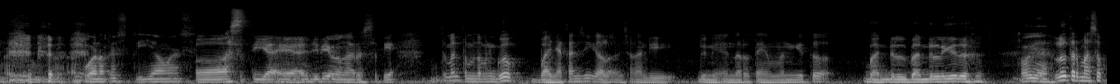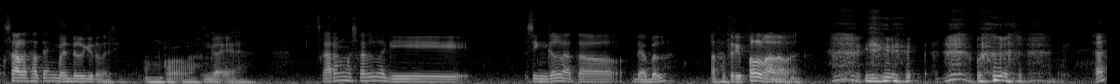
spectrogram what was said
Enggak juga. Aku anaknya setia mas. Oh setia ya. Jadi emang harus setia. Teman teman-teman gue banyak kan sih kalau misalkan di dunia entertainment gitu bandel-bandel gitu. Oh iya. Lu termasuk salah satu yang bandel gitu gak sih? Enggak lah. Enggak ya. Sekarang Mas Khalil lagi single atau double? Atau triple malah? Hah?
